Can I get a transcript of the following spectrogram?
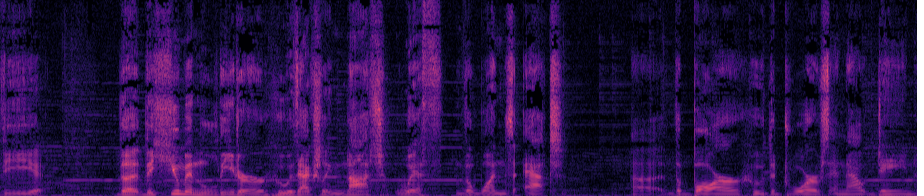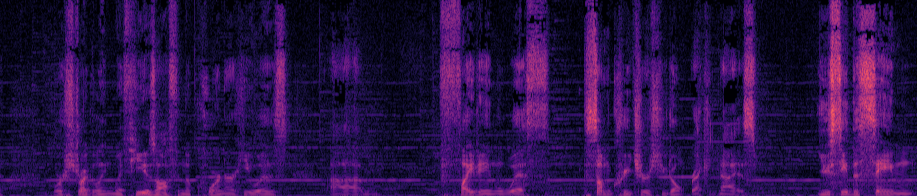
the the the human leader who is actually not with the ones at uh, the bar who the dwarves and now Deign were struggling with. He is off in the corner. He was um, fighting with some creatures you don't recognize. You see the same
